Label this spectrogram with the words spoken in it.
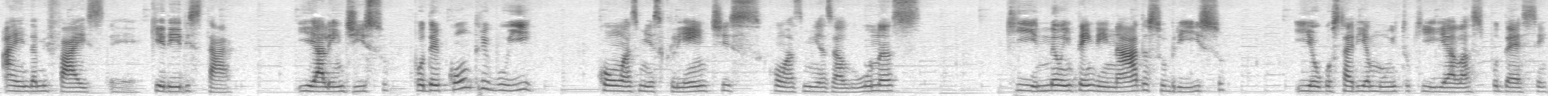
ainda me faz é, querer estar. E além disso, poder contribuir com as minhas clientes, com as minhas alunas, que não entendem nada sobre isso, e eu gostaria muito que elas pudessem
